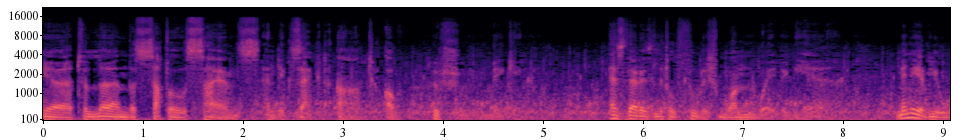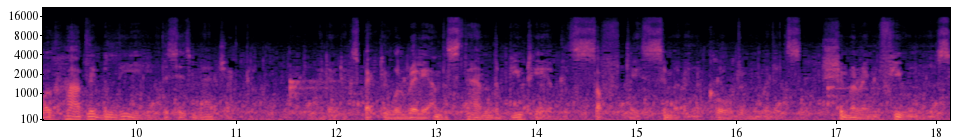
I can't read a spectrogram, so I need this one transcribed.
Here to learn the subtle science and exact art of potion making. As there is little foolish wand-waving here, many of you will hardly believe this is magic. I don't expect you will really understand the beauty of this softly simmering cauldron with its shimmering fumes,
